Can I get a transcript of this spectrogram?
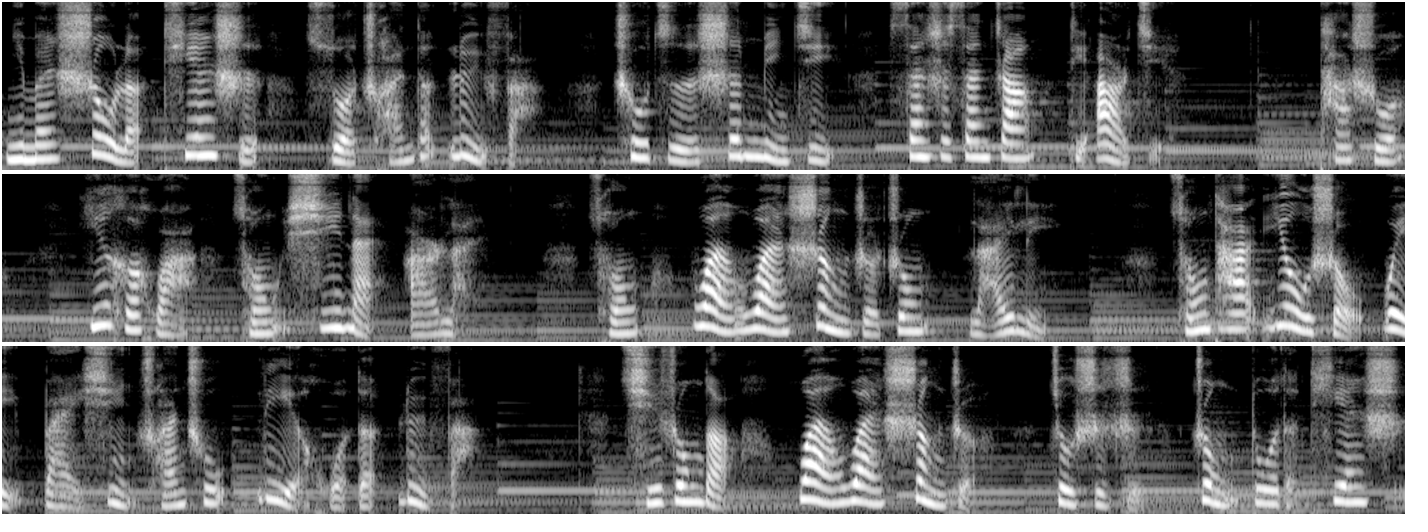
你们受了天使所传的律法，出自《生命记》三十三章第二节。他说：“耶和华从西乃而来，从万万圣者中来临，从他右手为百姓传出烈火的律法。其中的万万圣者，就是指众多的天使。”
